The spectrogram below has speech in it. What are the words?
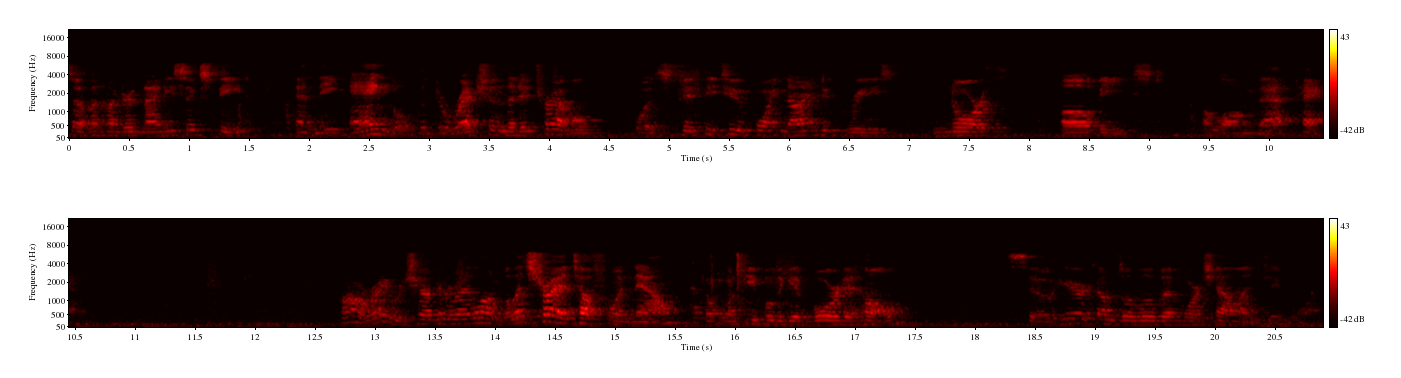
796 feet, and the angle, the direction that it traveled, was 52.9 degrees north of east along that path. All right, we're chugging right along. Well, let's try a tough one now. Don't want people to get bored at home. So here comes a little bit more challenging one.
